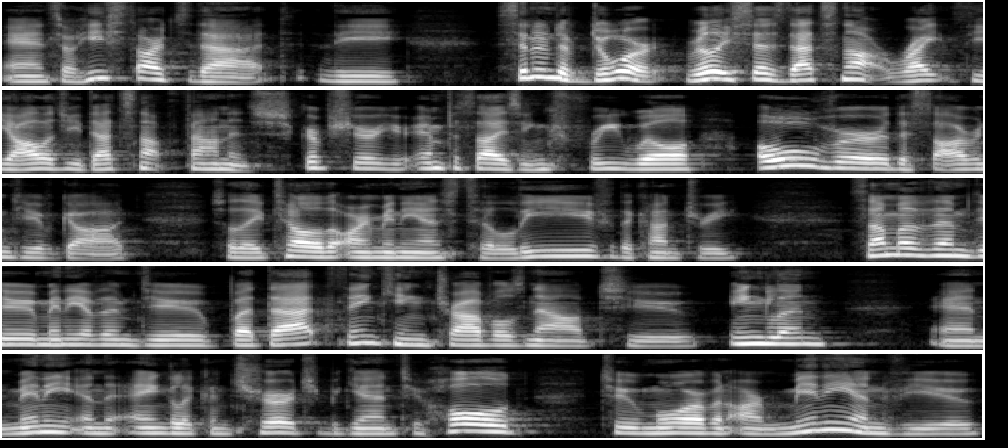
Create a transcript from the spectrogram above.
And so he starts that. The Synod of Dort really says that's not right theology, that's not found in Scripture. You're emphasizing free will over the sovereignty of God. So they tell the Arminians to leave the country. Some of them do, many of them do, but that thinking travels now to England, and many in the Anglican Church began to hold to more of an Arminian view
